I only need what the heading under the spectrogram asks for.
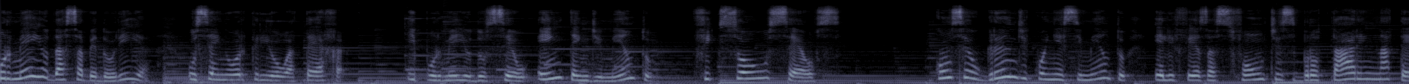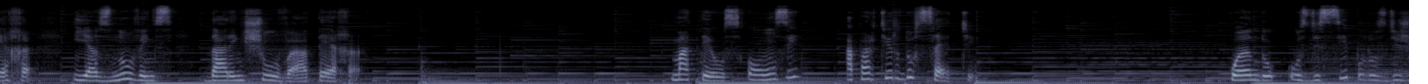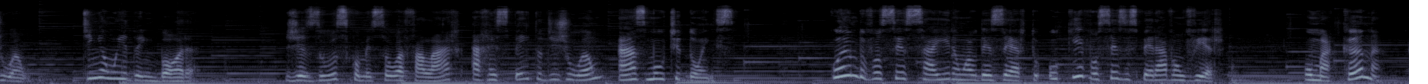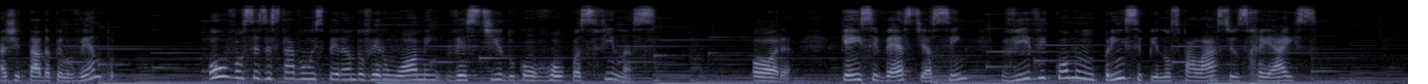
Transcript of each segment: por meio da sabedoria, o Senhor criou a terra e, por meio do seu entendimento, fixou os céus. Com seu grande conhecimento, ele fez as fontes brotarem na terra e as nuvens darem chuva à terra. Mateus 11, a partir do 7. Quando os discípulos de João tinham ido embora, Jesus começou a falar a respeito de João às multidões. Quando vocês saíram ao deserto, o que vocês esperavam ver? Uma cana agitada pelo vento? Ou vocês estavam esperando ver um homem vestido com roupas finas? Ora, quem se veste assim vive como um príncipe nos palácios reais.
